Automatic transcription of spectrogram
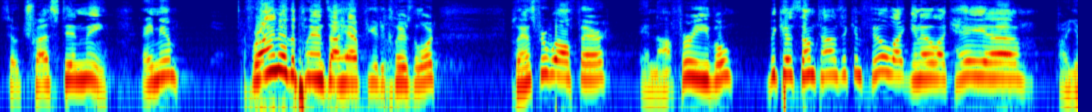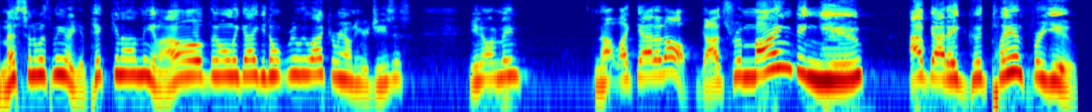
So trust in me. Amen? For I know the plans I have for you, declares the Lord plans for welfare and not for evil because sometimes it can feel like, you know, like, hey, uh, are you messing with me? Are you picking on me? Am I the only guy you don't really like around here, Jesus? You know what I mean? Not like that at all. God's reminding you, I've got a good plan for you.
